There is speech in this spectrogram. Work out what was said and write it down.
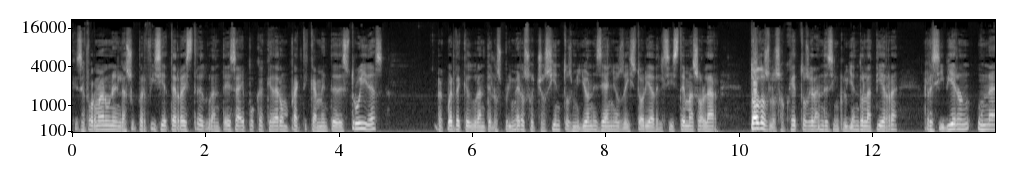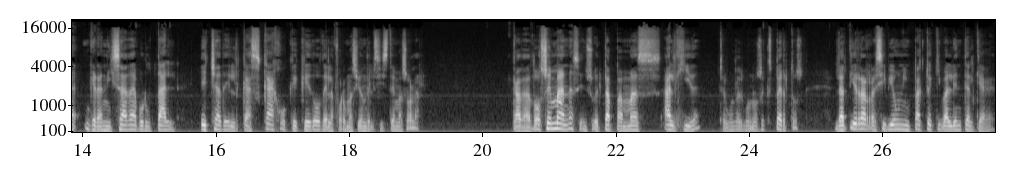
que se formaron en la superficie terrestre durante esa época quedaron prácticamente destruidas. Recuerde que durante los primeros 800 millones de años de historia del sistema solar, todos los objetos grandes, incluyendo la Tierra, recibieron una granizada brutal hecha del cascajo que quedó de la formación del sistema solar. Cada dos semanas, en su etapa más álgida, según algunos expertos, la Tierra recibió un impacto equivalente al que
